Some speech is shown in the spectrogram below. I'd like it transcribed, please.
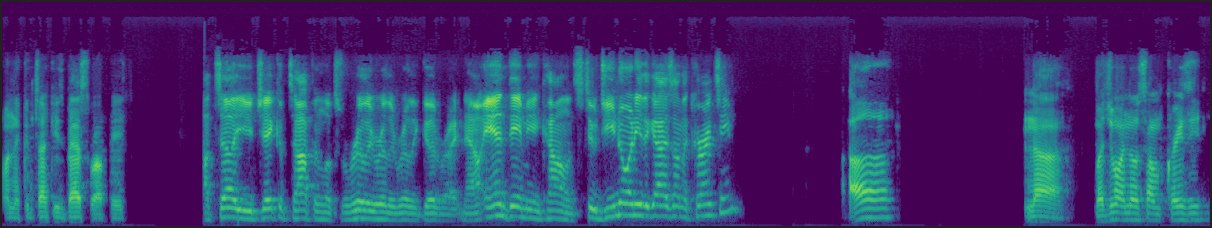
on the Kentucky's basketball page. I'll tell you, Jacob Toppin looks really, really, really good right now, and Daimion Collins too. Do you know any of the guys on the current team? Uh, nah. But you want to know something crazy?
